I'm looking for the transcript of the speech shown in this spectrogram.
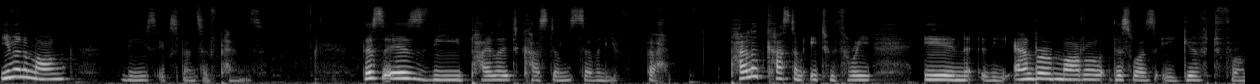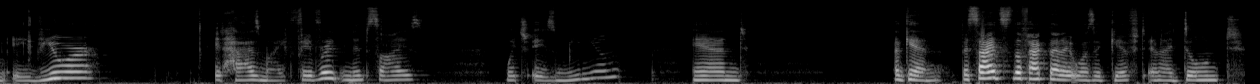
even among these expensive pens. This is the Pilot Custom 70, uh, Pilot Custom 823 in the Amber model. This was a gift from a viewer. It has my favorite nib size, which is medium, and again, besides the fact that it was a gift and I don't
